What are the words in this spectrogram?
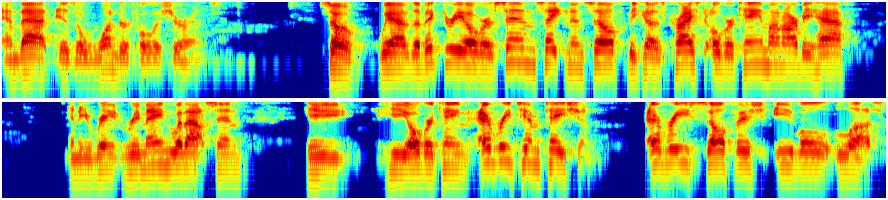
And that is a wonderful assurance. So we have the victory over sin, Satan, and self because Christ overcame on our behalf and he re- remained without sin. He, he overcame every temptation, every selfish, evil lust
